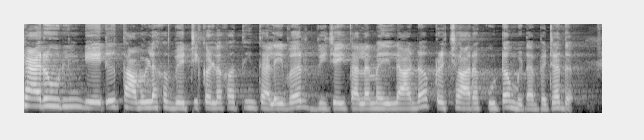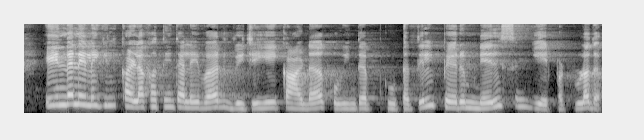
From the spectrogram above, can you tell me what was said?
கரூரில் நேற்று தமிழக வெற்றி கழகத்தின் தலைவர் விஜய் தலைமையிலான பிரச்சார கூட்டம் இடம்பெற்றது. இந்த நிலையில் கழகத்தின் தலைவர் விஜயை காண குவிந்த கூட்டத்தில் பெரும் நெரிசல் ஏற்பட்டுள்ளது.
